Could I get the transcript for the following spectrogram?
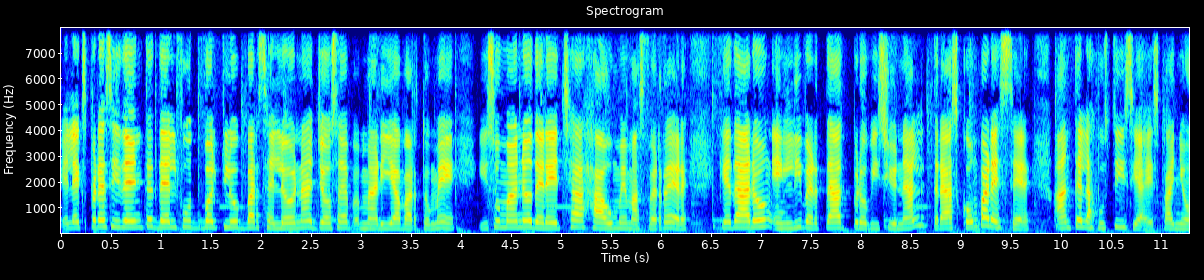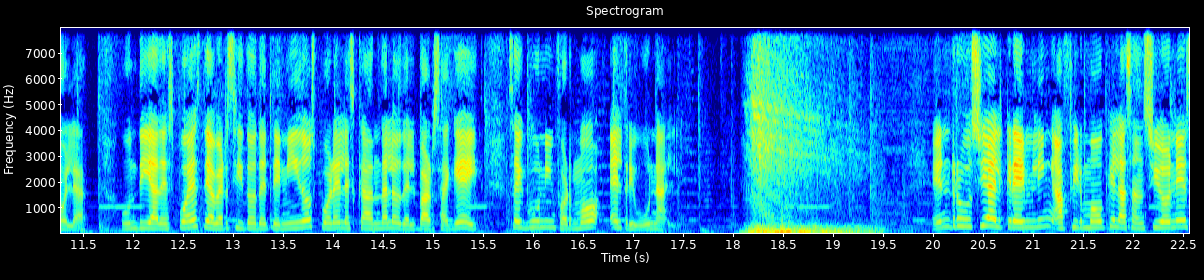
El expresidente del Fútbol Club Barcelona, Josep María Bartomé, y su mano derecha, Jaume Masferrer, quedaron en libertad provisional tras comparecer ante la justicia española, un día después de haber sido detenidos por el escándalo del Barça Gate, según informó el tribunal. En Rusia, el Kremlin afirmó que las sanciones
